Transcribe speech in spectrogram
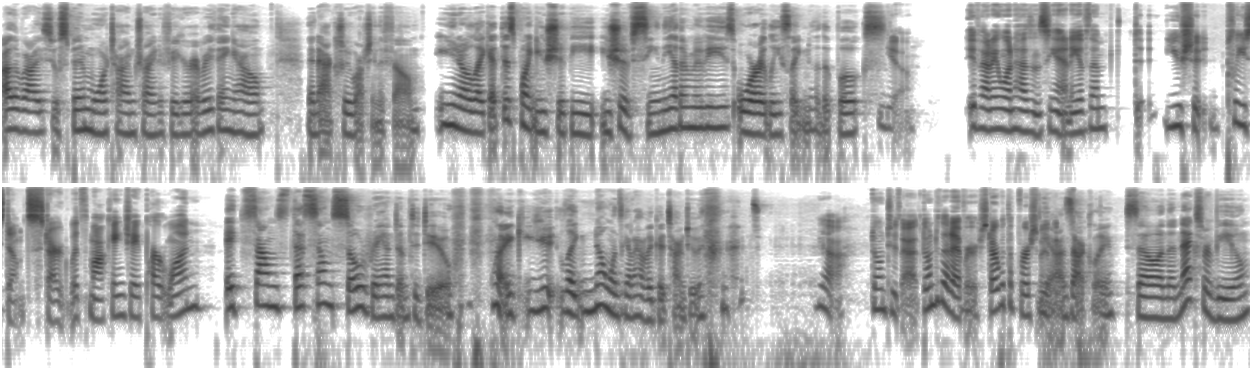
Otherwise, you'll spend more time trying to figure everything out than actually watching the film. You know, like at this point, you should be, you should have seen the other movies or at least like know the books. Yeah. If anyone hasn't seen any of them, you should please don't start with Mockingjay Part One. It sounds, that sounds so random to do. like, you, like, no one's gonna have a good time doing that. Yeah, don't do that. Don't do that ever. Start with the first movie. Yeah, exactly. So in the next review,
